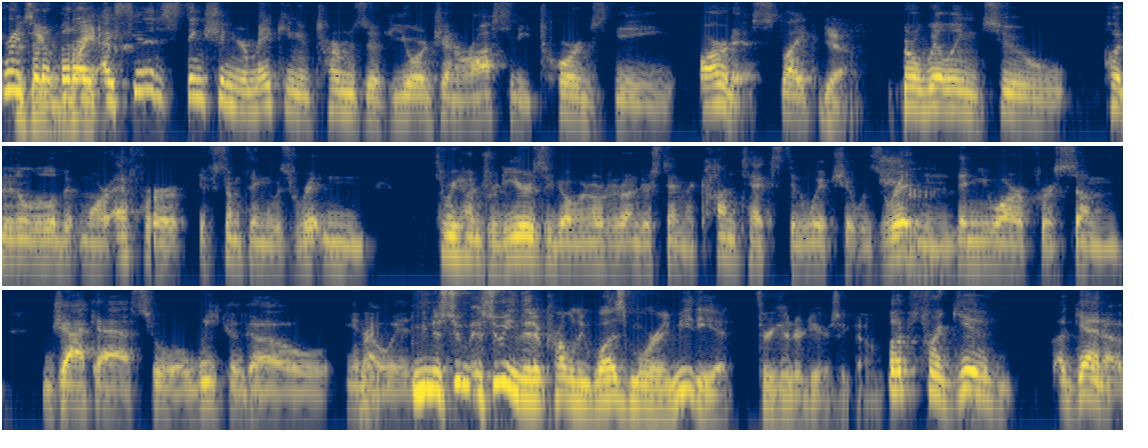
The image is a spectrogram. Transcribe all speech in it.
Right, As but, but I. I see the distinction you're making in terms of your generosity towards the artist. Like yeah you're willing to put in a little bit more effort if something was written 300 years ago in order to understand the context in which it was Sure. written than you are for some jackass who a week ago, you know, Right. is. I mean, assuming, assuming that it probably was more immediate 300 years ago. but forgive again. Uh,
